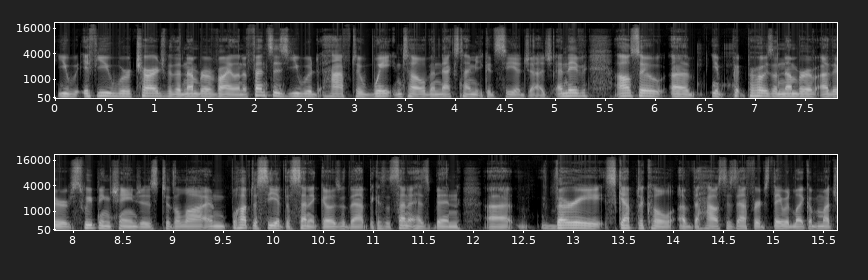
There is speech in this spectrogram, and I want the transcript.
you if you were charged with a number of violent offenses, you would have to wait until the next time you could see a judge. And they've also uh, you know, proposed a number of other sweeping changes to the law, and we'll have to see if the Senate goes with that because the Senate has been uh, very skeptical of the House's efforts. They would like a much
